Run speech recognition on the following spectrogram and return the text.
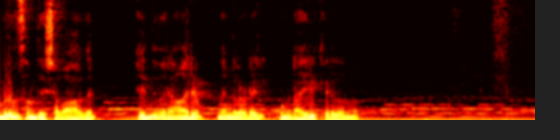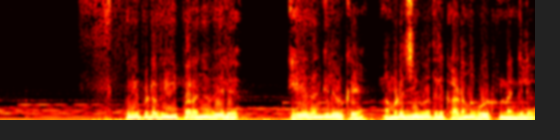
മൃതസന്ദേശവാഹകൻ എന്നിവരാരും നിങ്ങളുടെ ഉണ്ടായിരിക്കരുതെന്ന്. പ്രിയപ്പെട്ടവ ഈ പറഞ്ഞവയിൽ ഏതെങ്കിലുമൊക്കെ നമ്മുടെ ജീവിതത്തിൽ കടന്നു പോയിട്ടുണ്ടെങ്കിൽ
